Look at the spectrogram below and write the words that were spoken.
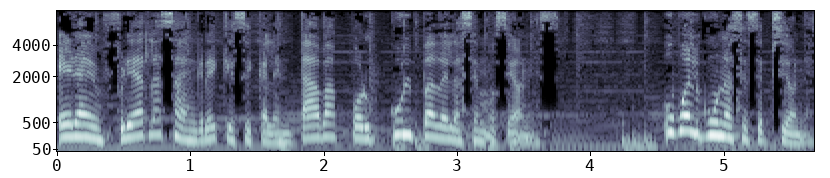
era enfriar la sangre que se calentaba por culpa de las emociones. Hubo algunas excepciones.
